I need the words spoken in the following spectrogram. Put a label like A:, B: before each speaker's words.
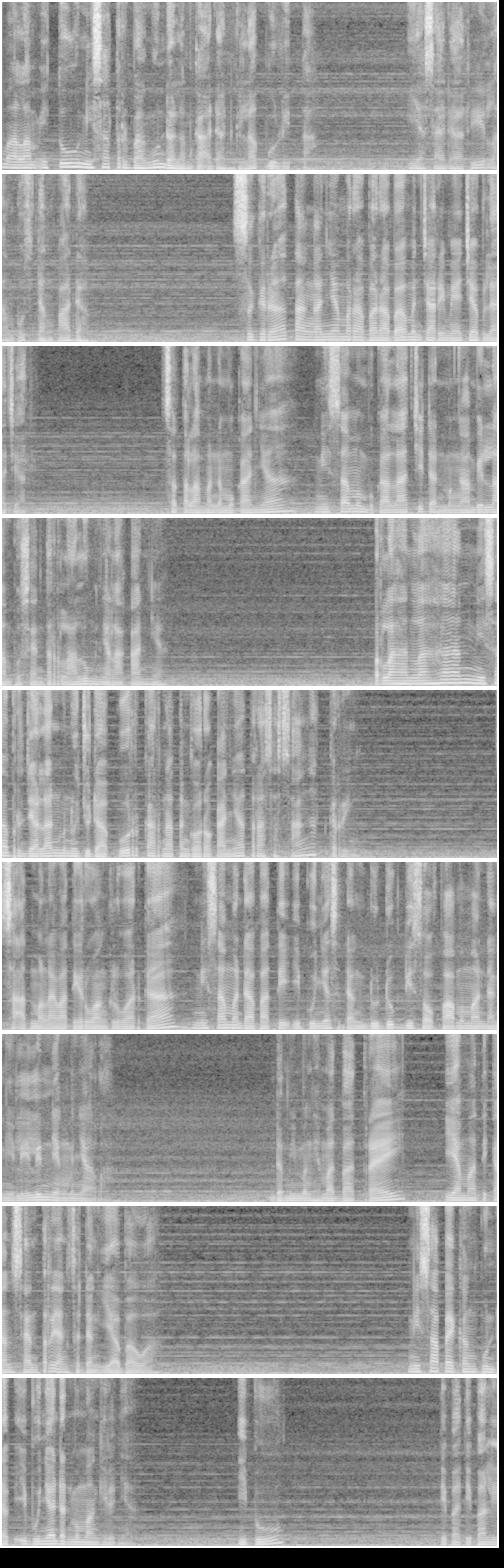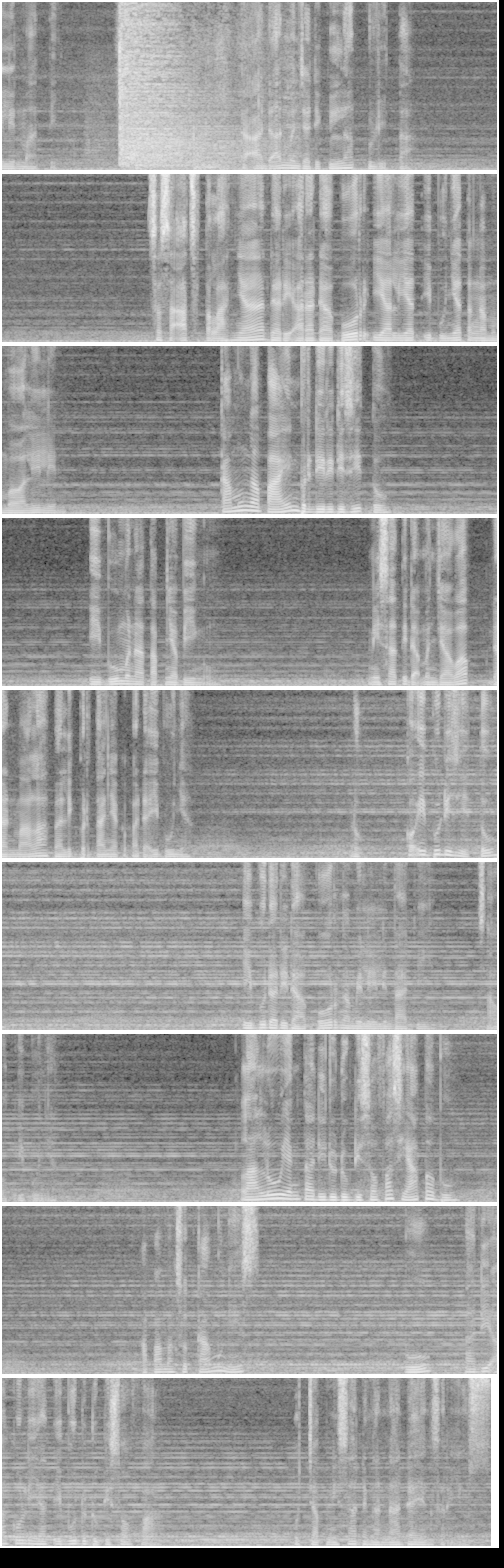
A: Malam itu Nisa terbangun dalam keadaan gelap gulita. Ia sadari lampu sedang padam. Segera tangannya meraba-raba mencari meja belajar. Setelah menemukannya, Nisa membuka laci dan mengambil lampu senter lalu menyalakannya. Perlahan-lahan Nisa berjalan menuju dapur karena tenggorokannya terasa sangat kering. Saat melewati ruang keluarga, Nisa mendapati ibunya sedang duduk di sofa memandangi lilin yang menyala. Demi menghemat baterai, ia matikan senter yang sedang ia bawa. Nisa pegang pundak ibunya dan memanggilnya. Ibu, tiba-tiba lilin mati. Keadaan menjadi gelap gulita. Sesaat setelahnya, dari arah dapur, ia lihat ibunya tengah membawa lilin. "Kamu ngapain berdiri di situ?" Ibu menatapnya bingung. Nisa tidak menjawab dan malah balik bertanya kepada ibunya. "Loh, kok ibu di situ?" "Ibu dari dapur ngambil lilin tadi," saut ibunya. "Lalu yang tadi duduk di sofa siapa, Bu?" Apa maksud kamu, Nis? Bu, tadi aku lihat ibu duduk di sofa. Ucap Nisa dengan nada yang serius.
